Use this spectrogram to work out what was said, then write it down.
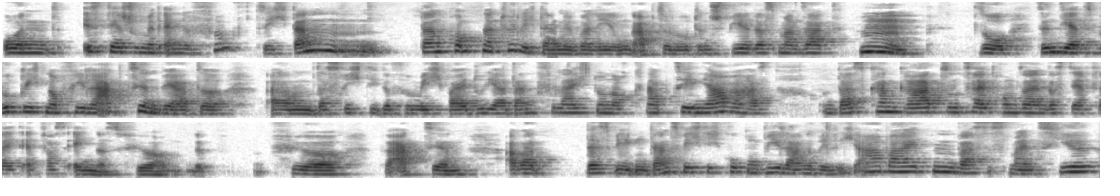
und ist der schon mit Ende 50, dann, dann kommt natürlich deine Überlegung absolut ins Spiel, dass man sagt, hm, so, sind jetzt wirklich noch viele Aktienwerte ähm, das Richtige für mich, weil du ja dann vielleicht nur noch knapp zehn Jahre hast. Und das kann gerade so ein Zeitraum sein, dass der vielleicht etwas eng ist für, für, für Aktien. Aber deswegen ganz wichtig gucken, wie lange will ich arbeiten, was ist mein Ziel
